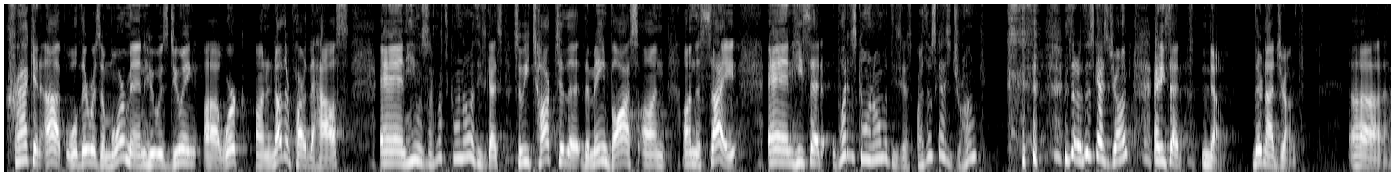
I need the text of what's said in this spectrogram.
cracking up. Well, there was a Mormon who was doing uh, work on another part of the house, and he was like, What's going on with these guys? So he talked to the, the main boss on, on the site, and he said, What is going on with these guys? Are those guys drunk? he said, Are those guys drunk? And he said, No, they're not drunk. Uh,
